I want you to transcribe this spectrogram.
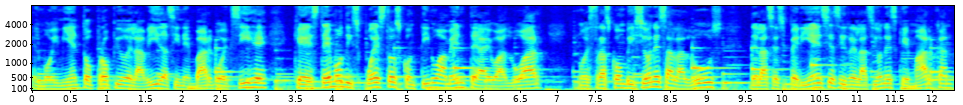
El movimiento propio de la vida, sin embargo, exige que estemos dispuestos continuamente a evaluar nuestras convicciones a la luz de las experiencias y relaciones que marcan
